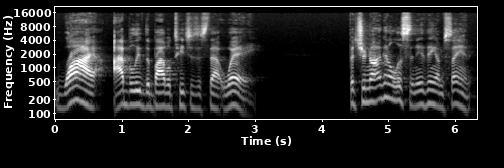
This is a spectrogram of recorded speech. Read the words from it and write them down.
why I believe the Bible teaches us that way. But you're not going to listen to anything I'm saying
